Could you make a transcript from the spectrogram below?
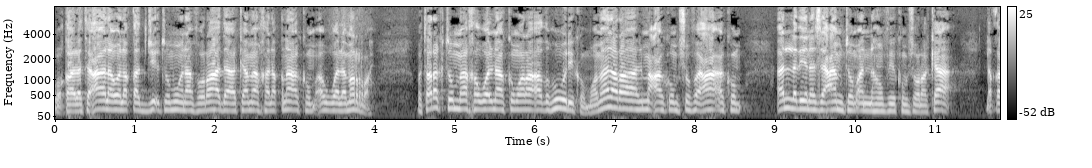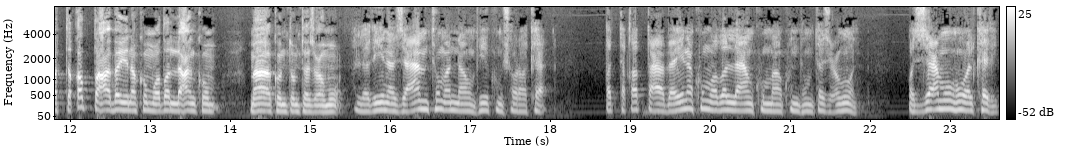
وقال تعالى ولقد جئتمونا فرادا كما خلقناكم أول مرة وتركتم ما خولناكم وراء ظهوركم وما نرى معكم شفعاءكم الذين زعمتم أنهم فيكم شركاء. لقد تقطع بينكم وضل عنكم ما كنتم تزعمون. الذين زعمتم أنهم فيكم شركاء. قد تقطع بينكم وضل عنكم ما كنتم تزعمون. والزعم هو الكذب.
